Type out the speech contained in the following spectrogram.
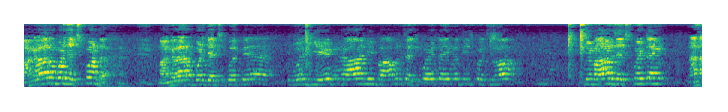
మంగళవారం కూడా చచ్చిపోండి. మంగళవారం కూడా చచ్చిపోతే ఏంట్రా నీ మామూలు చచ్చిపోయే టైంలో తీసుకొచ్చినా మీ మామూలు చచ్చిపోయే టైం నాన్న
